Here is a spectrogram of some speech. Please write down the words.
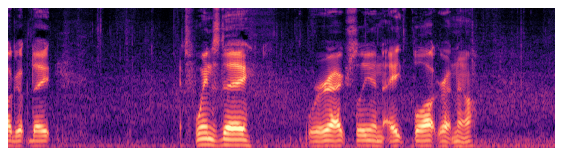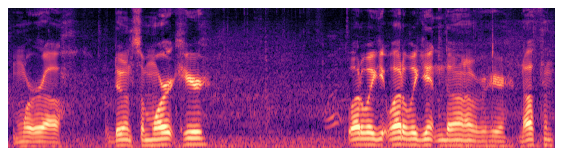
Vlog update. It's Wednesday. We're actually in eighth block right now, and we're uh, we're doing some work here. What are we get? What are we getting done over here? Nothing.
